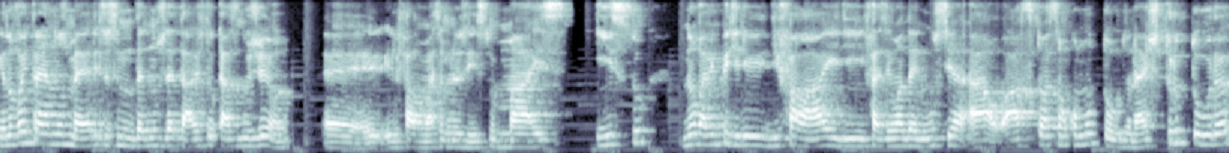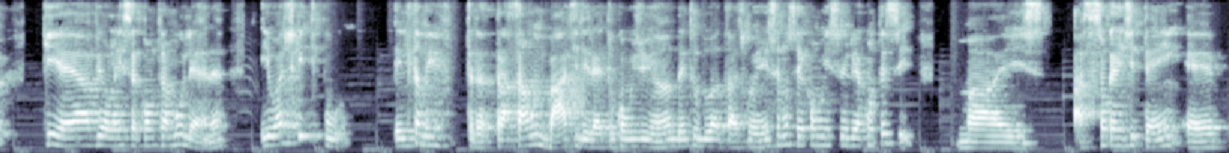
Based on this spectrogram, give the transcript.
eu não vou entrar nos méritos, nos detalhes do caso do Jean. É, ele fala mais ou menos isso, mas isso não vai me impedir de, de falar e de fazer uma denúncia à, à, situação como um todo, né? A estrutura que é a violência contra a mulher, né? E eu acho que, tipo, ele também tra traçar um embate direto com o Jean dentro do Atlético Goianiense, eu não sei como isso iria acontecer. Mas a sessão que a gente tem é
